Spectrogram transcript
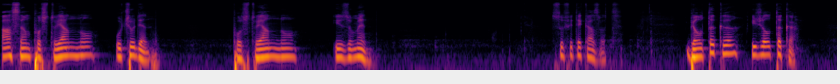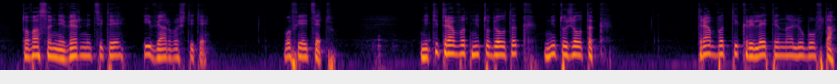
Аз съм постоянно учуден, постоянно изумен. Суфите казват Белтъка и жълтъка това са неверниците и вярващите в яйцето. Не ти трябват нито белтък, нито жълтък. Трябват ти крилете на любовта.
